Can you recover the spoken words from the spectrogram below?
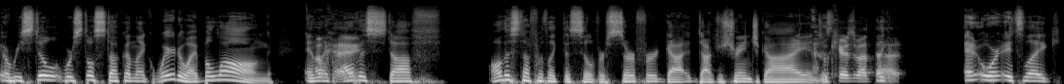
are we still we're still stuck on like where do I belong and like all this stuff, all this stuff with like the Silver Surfer guy, Doctor Strange guy, and Who just cares about like, that? and, or it's like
